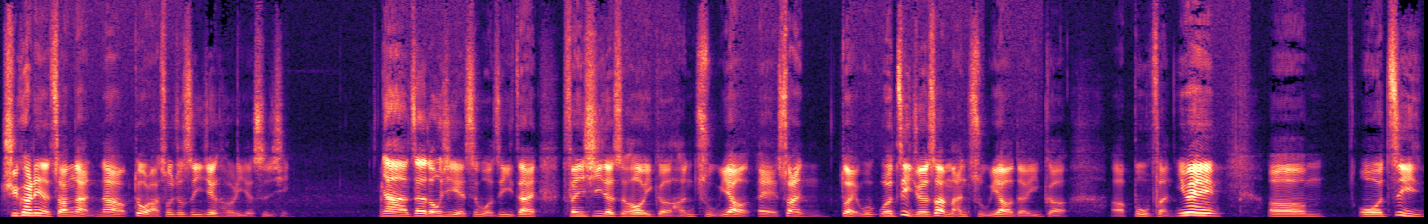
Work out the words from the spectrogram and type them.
区块链的专案，那对我来说就是一件合理的事情。那这个东西也是我自己在分析的时候一个很主要，诶、算对我我自己觉得算蛮主要的一个呃部分，因为呃我自己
